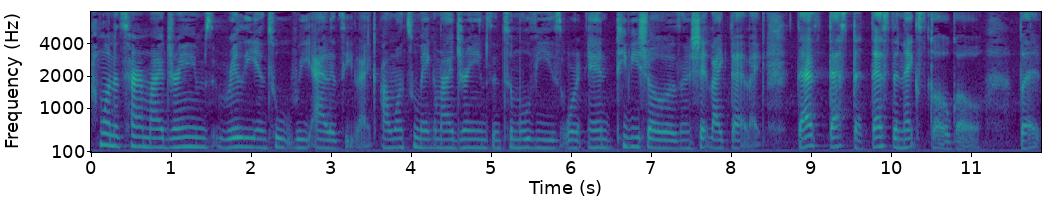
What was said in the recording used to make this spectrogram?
I want to turn my dreams really into reality. Like I want to make my dreams into movies or and TV shows and shit like that. Like that's that's the that's the next goal goal. But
